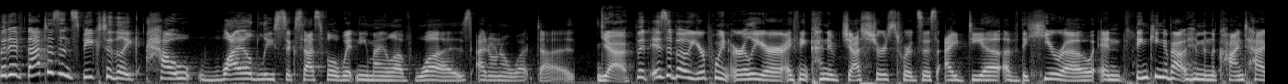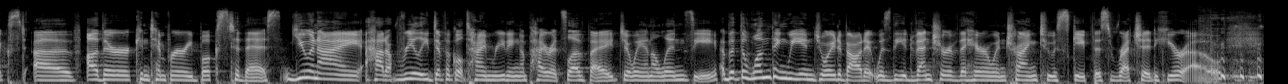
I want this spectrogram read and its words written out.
But if that doesn't speak to like how wildly successful Whitney My Love was, I don't know what does. Yeah. But Isabeau, your point earlier, I think kind of gestures towards this idea of the hero and thinking about him in the context of other contemporary books to this. You and I had a really difficult time reading A Pirate's Love by Johanna Lindsey. But the one thing we enjoyed about it was the adventure of the heroine trying to escape this wretched hero.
